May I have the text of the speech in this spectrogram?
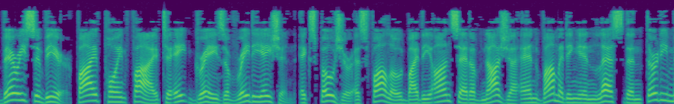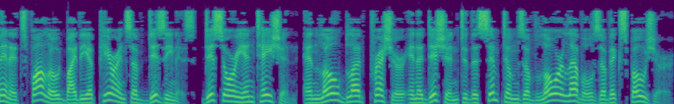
Very severe 5.5 to 8 grays of radiation exposure is followed by the onset of nausea and vomiting in less than 30 minutes followed by the appearance of dizziness, disorientation, and low blood pressure in addition to the symptoms of lower levels of exposure.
